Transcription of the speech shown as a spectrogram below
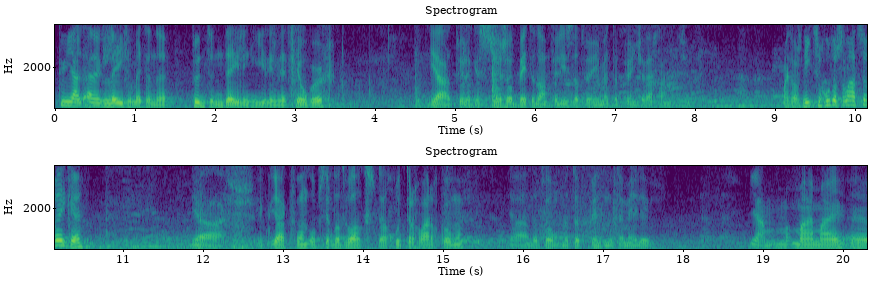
Kun je uiteindelijk leven met een uh, puntendeling hier in uh, Tilburg? Ja, natuurlijk. Het is sowieso beter dan verlies dat we hier met een puntje weggaan. Maar het was niet zo goed als de laatste weken, hè? Ja, ik, ja, ik vond op zich dat we wel goed terug waren gekomen. Ja, dat we met de punt moeten meeleven. Ja, maar, maar uh,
